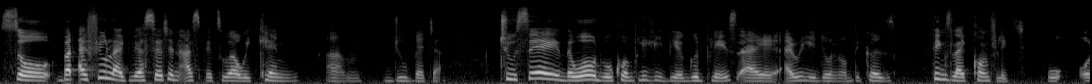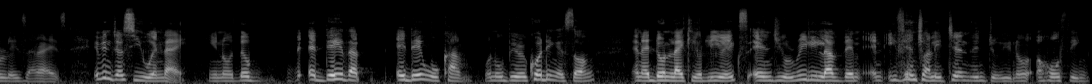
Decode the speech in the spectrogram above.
So, but I feel like there are certain aspects where we can um, do better. To say the world will completely be a good place, I, I really don't know because things like conflict will always arise. Even just you and I, you know, the a day that a day will come when we'll be recording a song and I don't like your lyrics and you really love them and eventually turns into, you know, a whole thing.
